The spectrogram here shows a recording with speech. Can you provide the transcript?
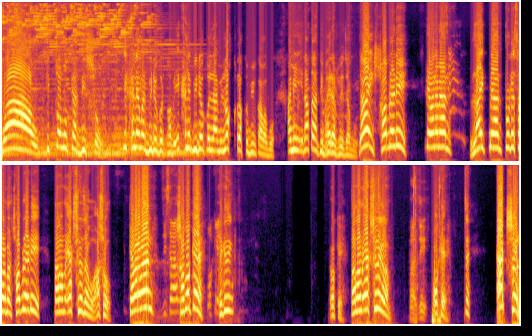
ওয়াও কি চমৎকার দৃশ্য। এখানে আমার ভিডিও করতে হবে। এখানে ভিডিও করলে আমি লক্ষ লক্ষ ভিউ কামাবো। আমি রাতারাতি ভাইরাল হয়ে যাব। এই সব ready cameraman lightman producer man সব রেডি তাহলে আমরা একসাথে যাব। আসো। ক্যামেরাম্যান জি সব ওকে. দেখে দিন ওকে তাহলে আমরা একসাথে গেলাম। হ্যাঁ জি। ওকে অ্যাকশন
